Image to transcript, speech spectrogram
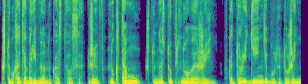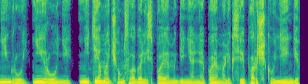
чтобы хотя бы ребенок остался жив, но к тому, что наступит новая жизнь, в которой деньги будут уже не игрой, не иронией, не тем, о чем слагались поэмы, гениальная поэма Алексея Парщикова «Деньги»,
